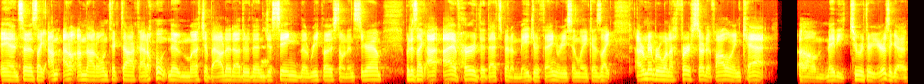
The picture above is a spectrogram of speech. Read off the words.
and so it's like i'm i don't i'm not on tiktok. I don't know much about it other than just seeing the repost on instagram. But it's like i, I have heard that that's been a major thing recently. Because like i remember when i first started following kat um maybe two or three years ago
